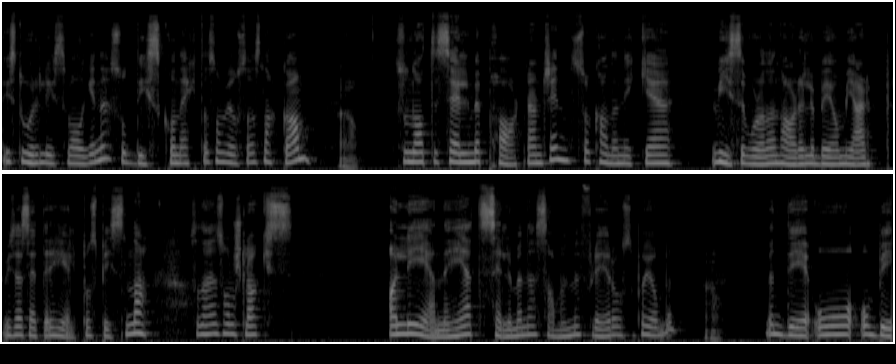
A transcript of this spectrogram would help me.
de store livsvalgene. Så disconnecta, som vi også har snakka om. Ja. Sånn at selv med partneren sin så kan en ikke vise hvordan en har det, eller be om hjelp. Hvis jeg setter det helt på spissen, da. Så det er en sånn slags alenehet, selv om en er sammen med flere også på jobben. Men det å, å be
